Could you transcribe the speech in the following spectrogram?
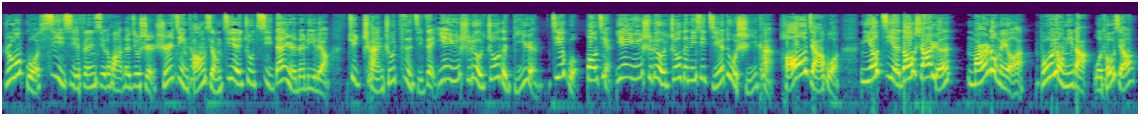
如果细细分析的话，那就是石敬瑭想借助契丹人的力量去铲除自己在燕云十六州的敌人。结果，抱歉，燕云十六州的那些节度使一看，好家伙，你要借刀杀人，门儿都没有啊！不用你打，我投降。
